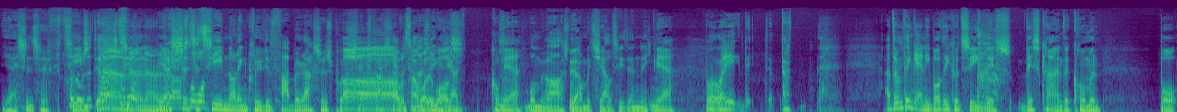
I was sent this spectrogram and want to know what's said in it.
Yeah, since a Oh, team. no, was it the No, Arsenal no, no, no. Yeah, The since Arsenal a team not including Fabregas was put six ah, past Oh, was Everton. that what I think it he was? had a couple Yeah. one with Arsenal, Yeah. one with Chelsea, didn't he? Yeah, but like th- th- that, I don't think anybody could see this this kind of coming. But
